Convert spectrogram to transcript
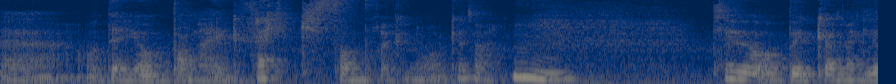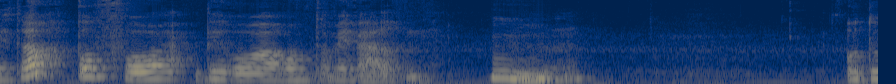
eh, og de jobbene jeg fikk som Frøken Norge, da, Mm. til å bygge meg litt opp og få byråer rundt om i verden. Mm. Mhm. Og da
